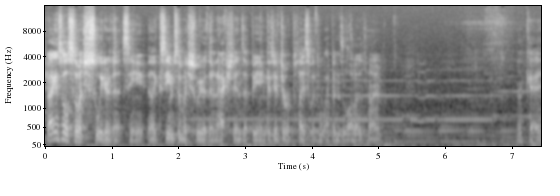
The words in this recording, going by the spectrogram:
Dragon Soul is so much sweeter than it seems. Like seems so much sweeter than it actually ends up being because you have to replace it with weapons a lot of the time. Okay.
